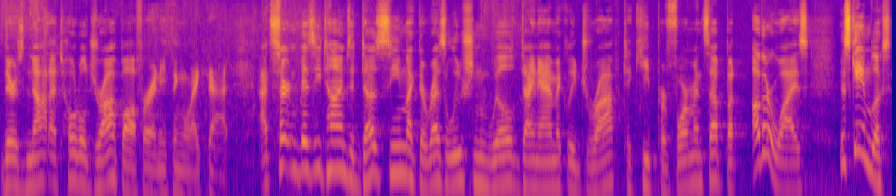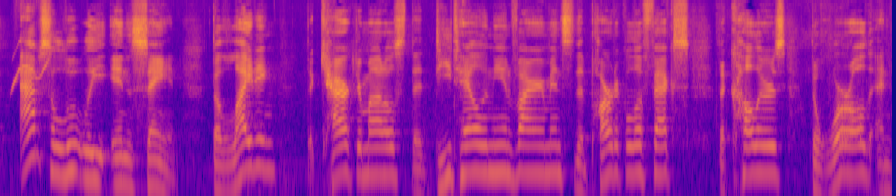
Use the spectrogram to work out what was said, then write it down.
There's not a total drop off or anything like that. At certain busy times, it does seem like the resolution will dynamically drop to keep performance up, but otherwise, this game looks absolutely insane. The lighting, the character models, the detail in the environments, the particle effects, the colors, the world, and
